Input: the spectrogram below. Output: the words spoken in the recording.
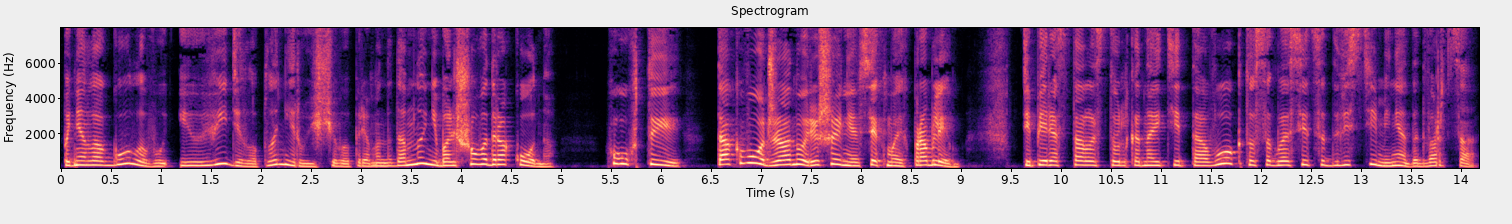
Подняла голову и увидела планирующего прямо надо мной небольшого дракона. «Ух ты! Так вот же оно, решение всех моих проблем!» Теперь осталось только найти того, кто согласится довести меня до дворца.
